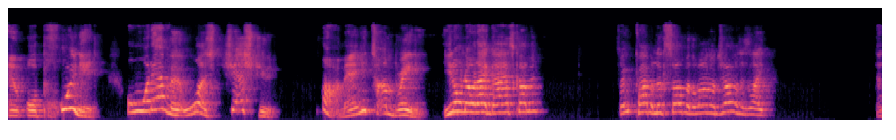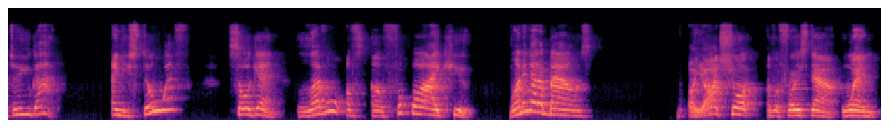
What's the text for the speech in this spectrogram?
and or pointed or whatever it was, gestured. Oh man, you're Tom Brady. You don't know that guy's coming. So he probably looks over the Ronald Jones is like, that's who you got. And you still with? So again, level of, of football IQ, running out of bounds, a yard short of a first down when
